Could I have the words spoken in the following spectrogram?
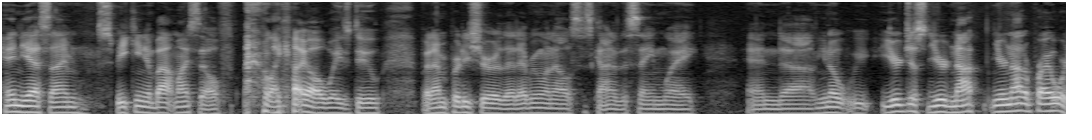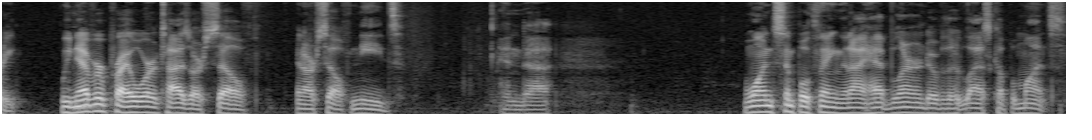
and yes, I'm speaking about myself like I always do, but I'm pretty sure that everyone else is kind of the same way. And uh, you know, you're just you're not you're not a priority. We never prioritize ourselves and our self needs. And uh, one simple thing that I have learned over the last couple months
